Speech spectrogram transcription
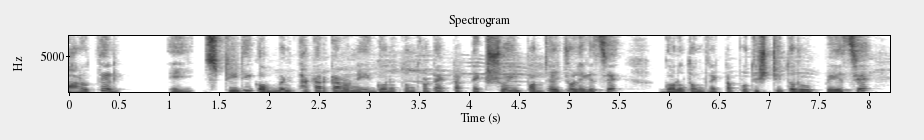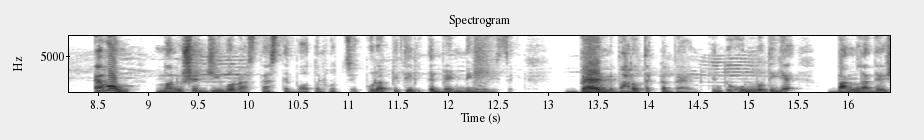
ভারতের এই স্টিডি গভর্নমেন্ট থাকার কারণে গণতন্ত্রটা একটা টেকসই পর্যায়ে চলে গেছে, গণতন্ত্র একটা প্রতিষ্ঠিত রূপ পেয়েছে এবং মানুষের জীবন আস্তে আস্তে বদল হচ্ছে, পুরা পৃথিবীতে ব্যান্ডিং হয়েছে। ব্যান্ড, ভারত একটা ব্যান্ড, কিন্তু অন্যদিকে বাংলাদেশ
